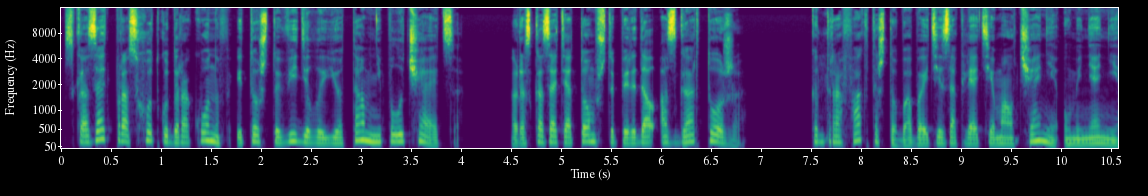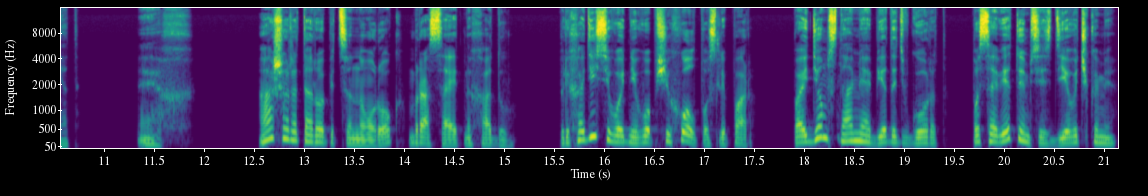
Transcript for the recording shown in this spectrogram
Сказать про сходку драконов и то, что видела ее там, не получается. Рассказать о том, что передал Асгар, тоже. Контрафакта, чтобы обойти заклятие молчания, у меня нет. Эх. Ашера торопится на урок, бросает на ходу. Приходи сегодня в общий холл после пар. Пойдем с нами обедать в город. Посоветуемся с девочками.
